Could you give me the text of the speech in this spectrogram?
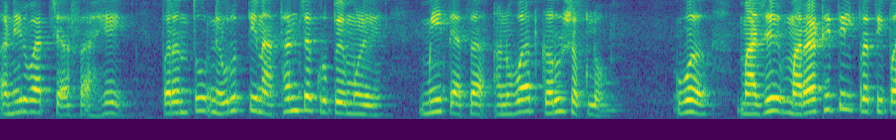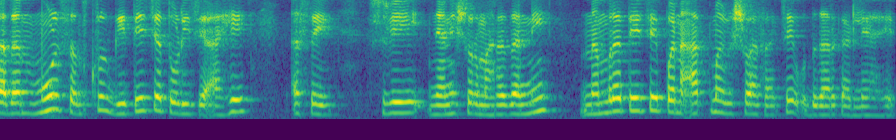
अनिर्वाच्य असा आहे. परंतु निवृत्तीनाथांच्या कृपेमुळे मी त्याचा अनुवाद करू शकलो व माझे मराठीतील प्रतिपादन मूळ संस्कृत गीतेच्या तोडीचे आहे असे श्री ज्ञानेश्वर महाराजांनी नम्रतेचे पण आत्मविश्वासाचे उद्गार काढले आहेत.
